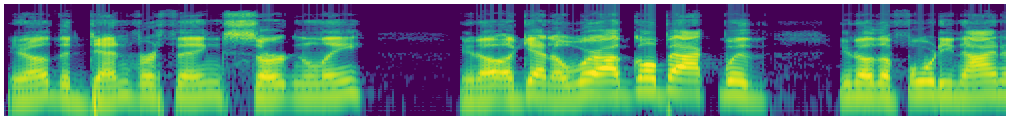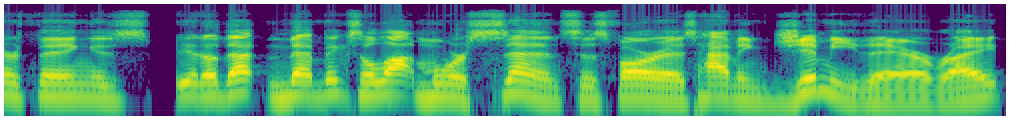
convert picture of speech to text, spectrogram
You know, the Denver thing certainly. You know, again, where I'll go back with you know, the 49er thing is, you know, that that makes a lot more sense as far as having Jimmy there, right?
